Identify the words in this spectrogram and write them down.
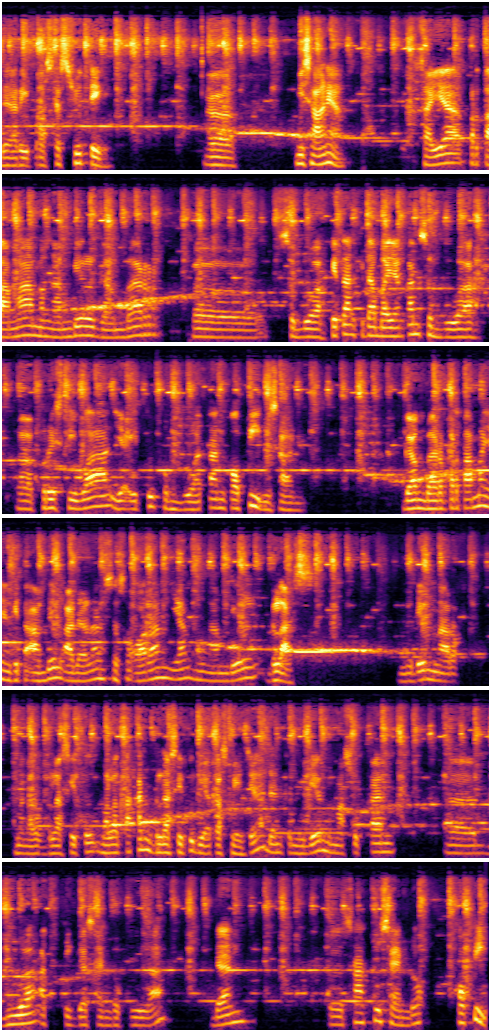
dari proses syuting. Uh, misalnya, saya pertama mengambil gambar uh, sebuah kita kita bayangkan sebuah peristiwa yaitu pembuatan kopi misalnya. Gambar pertama yang kita ambil adalah seseorang yang mengambil gelas kemudian menaruh menaruh gelas itu, meletakkan gelas itu di atas meja dan kemudian memasukkan uh, dua atau tiga sendok gula dan uh, satu sendok kopi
